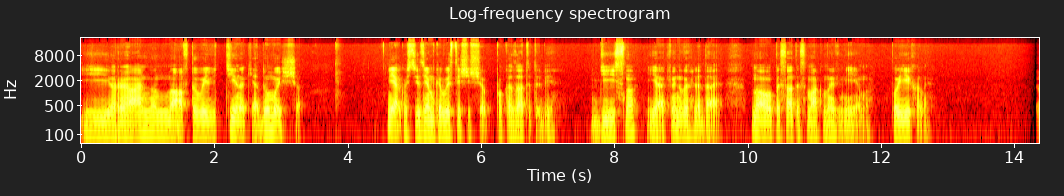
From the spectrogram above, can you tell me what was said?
і реально нафтовий відтінок. Я думаю, що якості зйомки вистачить, щоб показати тобі дійсно, як він виглядає. Ну, а описати смак ми вміємо. Поїхали. Де?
